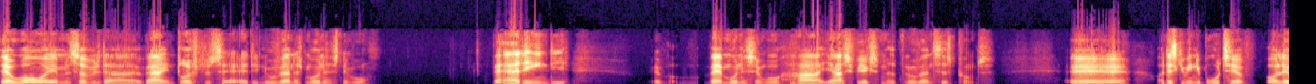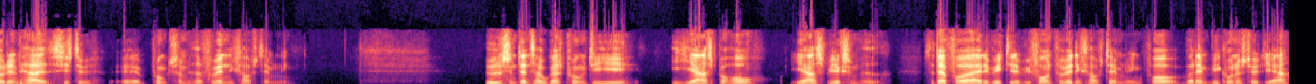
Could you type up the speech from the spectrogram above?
Derudover jamen, så vil der være en drøftelse af det nuværende modenhedsniveau. Hvad er det egentlig, øh, hvad modenhedsniveau har jeres virksomhed på nuværende tidspunkt? Øh, og det skal vi egentlig bruge til at, at lave den her sidste øh, punkt, som hedder forventningsafstemning. Ydelsen den tager udgangspunkt i, i jeres behov, jeres virksomhed. Så derfor er det vigtigt, at vi får en forventningsafstemning for, hvordan vi kan understøtte jer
